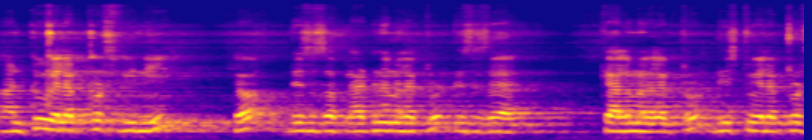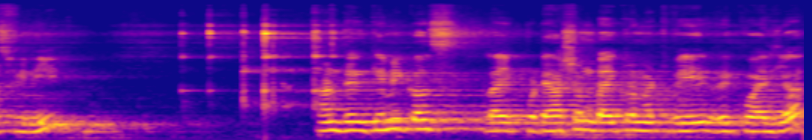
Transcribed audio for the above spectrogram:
and two electrodes we need here. This is a platinum electrode, this is a calomel electrode. These two electrodes we need and then chemicals like potassium dichromate we require here.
